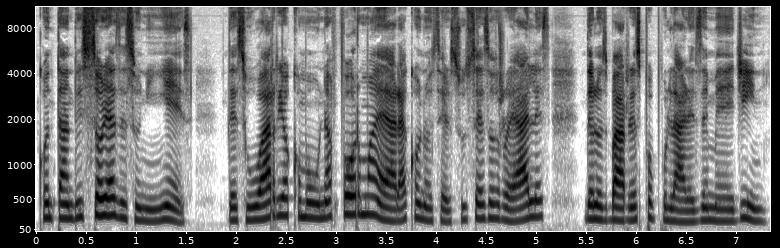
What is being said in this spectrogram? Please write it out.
contando historias de su niñez, de su barrio como una forma de dar a conocer sucesos reales de los barrios populares de Medellín.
